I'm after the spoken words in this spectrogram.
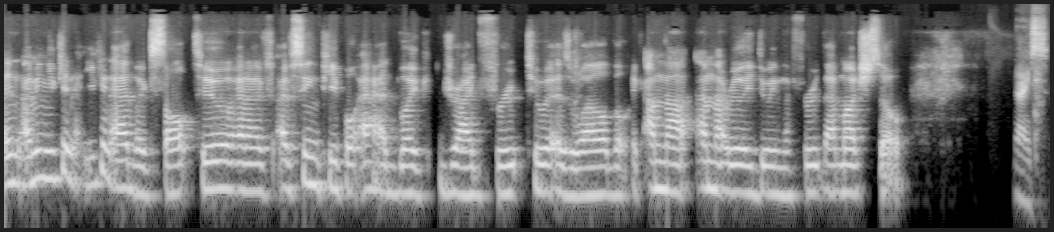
and I mean you can you can add like salt too, and I've I've seen people add like dried fruit to it as well, but like I'm not I'm not really doing the fruit that much, so nice.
